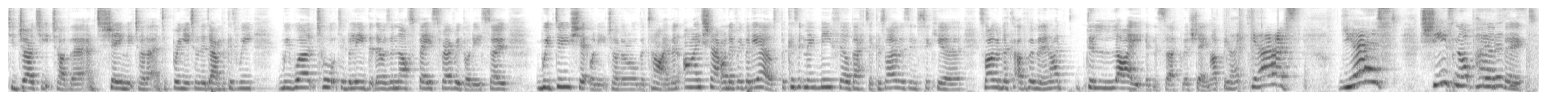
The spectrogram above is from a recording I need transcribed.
to judge each other and to shame each other and to bring each other down because we we weren't taught to believe that there was enough space for everybody. So we do shit on each other all the time, and I shout on everybody else because it made me feel better because I was insecure. So I would look at other women and I'd delight in the circle of shame. I'd be like, yes, yes, she's not perfect.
